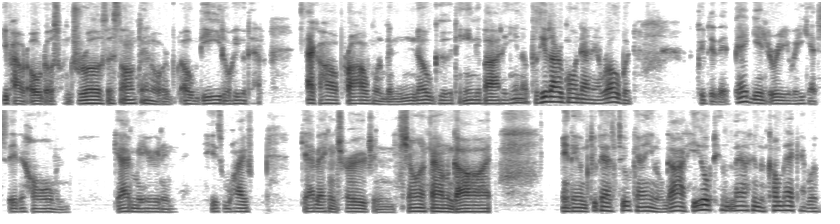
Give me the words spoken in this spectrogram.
he probably would overdose on drugs or something, or OD'd, or he would have alcohol problem. Would have been no good to anybody, you know, because he was already going down that road. But due to that back injury, where he had to stay at home and got married, and his wife got back in church, and Shawn found God. And then 2002 came, you know, God healed him, allowed him to come back and have an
